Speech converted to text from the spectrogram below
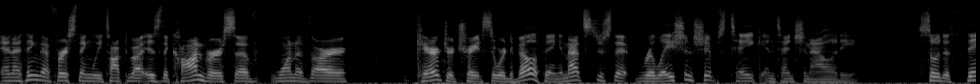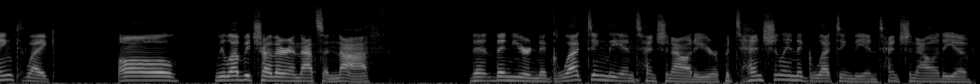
And I think the first thing we talked about is the converse of one of our character traits that we're developing, and that's just that relationships take intentionality. So to think like, "Oh, we love each other and that's enough," then then you're neglecting the intentionality. You're potentially neglecting the intentionality of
